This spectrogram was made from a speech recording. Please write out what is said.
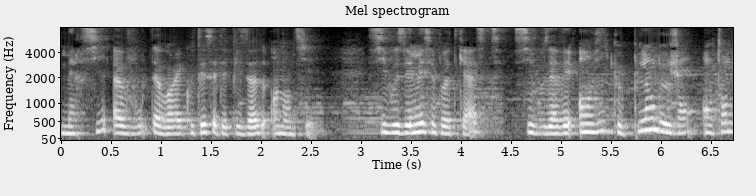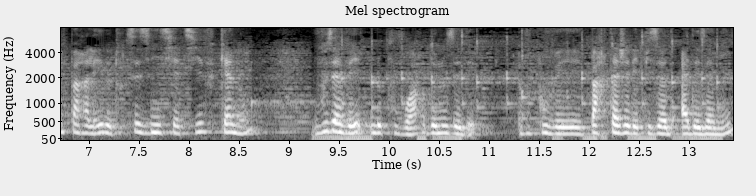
Merci à vous d'avoir écouté cet épisode en entier. Si vous aimez ce podcast, si vous avez envie que plein de gens entendent parler de toutes ces initiatives canon, vous avez le pouvoir de nous aider. Vous pouvez partager l'épisode à des amis,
